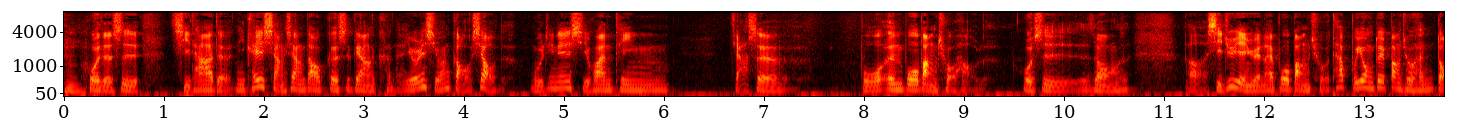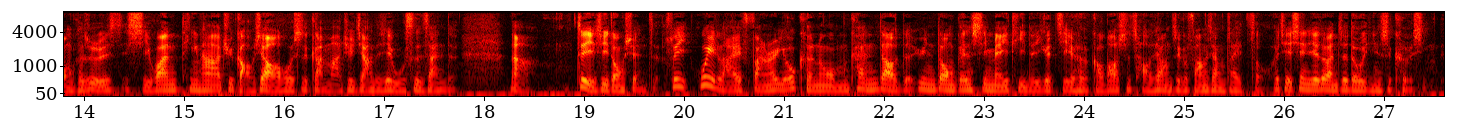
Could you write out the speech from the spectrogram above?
嗯，或者是其他的，你可以想象到各式各样的可能。有人喜欢搞笑的，我今天喜欢听假设伯恩播棒球好了，或是这种。呃，喜剧演员来播棒球，他不用对棒球很懂，可是我喜欢听他去搞笑，或是干嘛去讲这些五四三的，那这也是一种选择。所以未来反而有可能我们看到的运动跟新媒体的一个结合，搞不好是朝向这个方向在走，而且现阶段这都已经是可行的，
